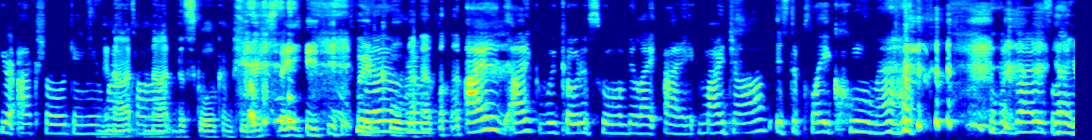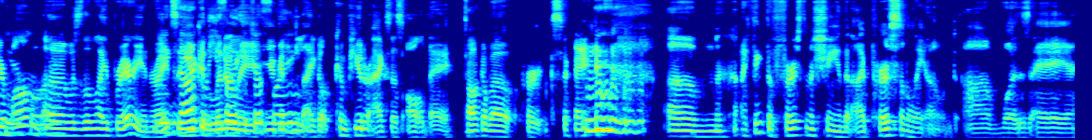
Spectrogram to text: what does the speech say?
your actual gaming not laptop. not the school computers they you played No, cool on. I I would go to school and be like, I my job is to play cool math. that is what yeah, your mom uh, was the librarian, right? So you could Exactly, so could literally you could like- like uh, computer access all day. Talk about perks, right? Um, I think the first machine that I personally owned um was a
